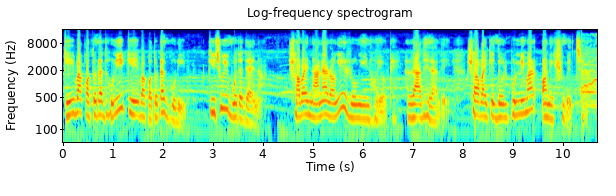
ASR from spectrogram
কে বা কতটা ধনী, কে বা কতটা গরিব, কিছুই বোঝা যায় না। সবাই নানা রঙে রঙিন হয়ে ওঠে। রাধে রাধে। সবাইকে দোল পূর্ণিমার অনেক শুভেচ্ছা।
